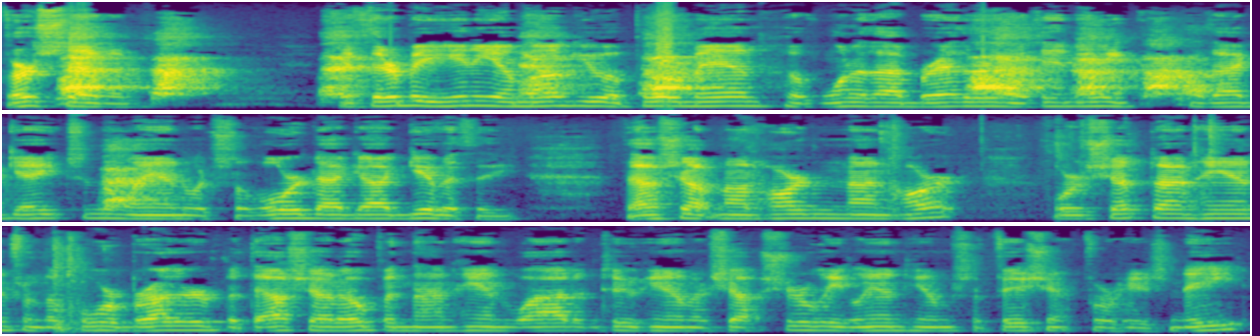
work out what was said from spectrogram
Verse 7 If there be any among you a poor man of one of thy brethren within any of thy gates in the land which the Lord thy God giveth thee, thou shalt not harden thine heart, or shut thine hand from the poor brother, but thou shalt open thine hand wide unto him, and shalt surely lend him sufficient for his need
